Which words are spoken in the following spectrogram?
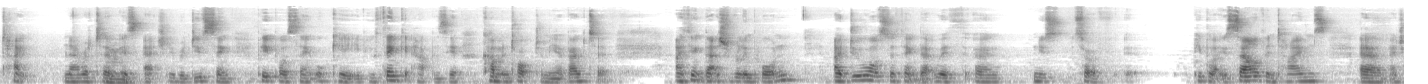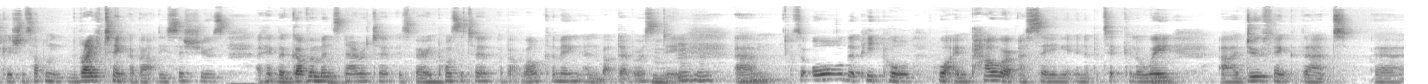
type narrative mm. is actually reducing. People saying, okay, if you think it happens here, come and talk to me about it. I think that's really important. I do also think that with uh, new sort of uh, people like yourself in Times, um, Education Supplement, writing about these issues, I think the government's mm. narrative is very positive about welcoming and about diversity. Mm. Mm-hmm. Um, so all the people who are in power are saying it in a particular way. Mm. I do think that uh,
